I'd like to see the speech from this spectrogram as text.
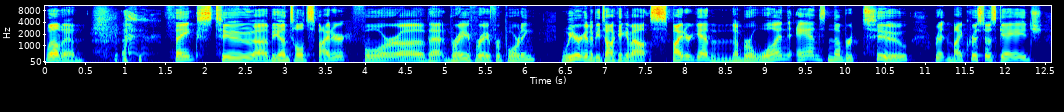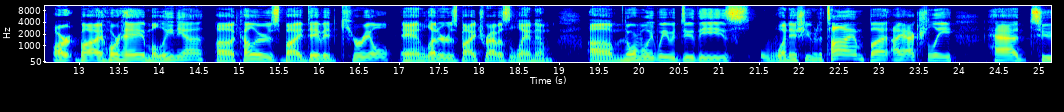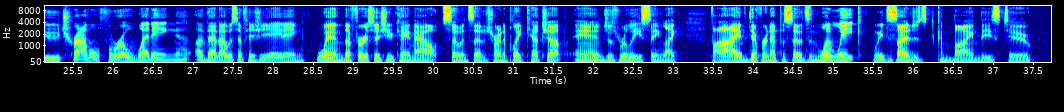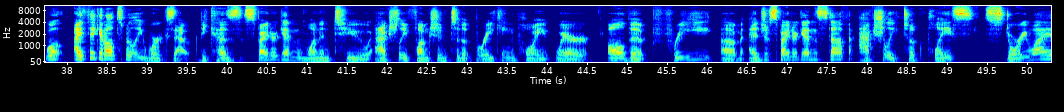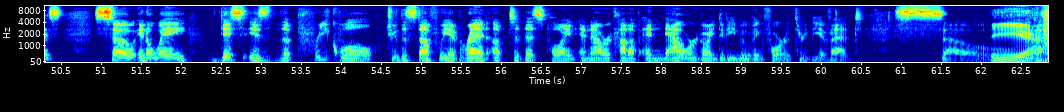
Well then, thanks to uh, the Untold Spider for uh, that brave, brave reporting. We are going to be talking about Spider Geddon, number one and number two, written by Christos Gage, art by Jorge Molina, uh, colors by David Curiel, and letters by Travis Lanham. Um, normally we would do these one issue at a time, but I actually had to travel for a wedding that I was officiating when the first issue came out. So instead of trying to play catch up and just releasing like five different episodes in one week, we decided to combine these two. Well, I think it ultimately works out because Spider Geddon 1 and 2 actually function to the breaking point where all the pre um, Edge of Spider Geddon stuff actually took place story wise. So, in a way, this is the prequel to the stuff we had read up to this point, and now we're caught up, and now we're going to be moving forward through the event. So yeah.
